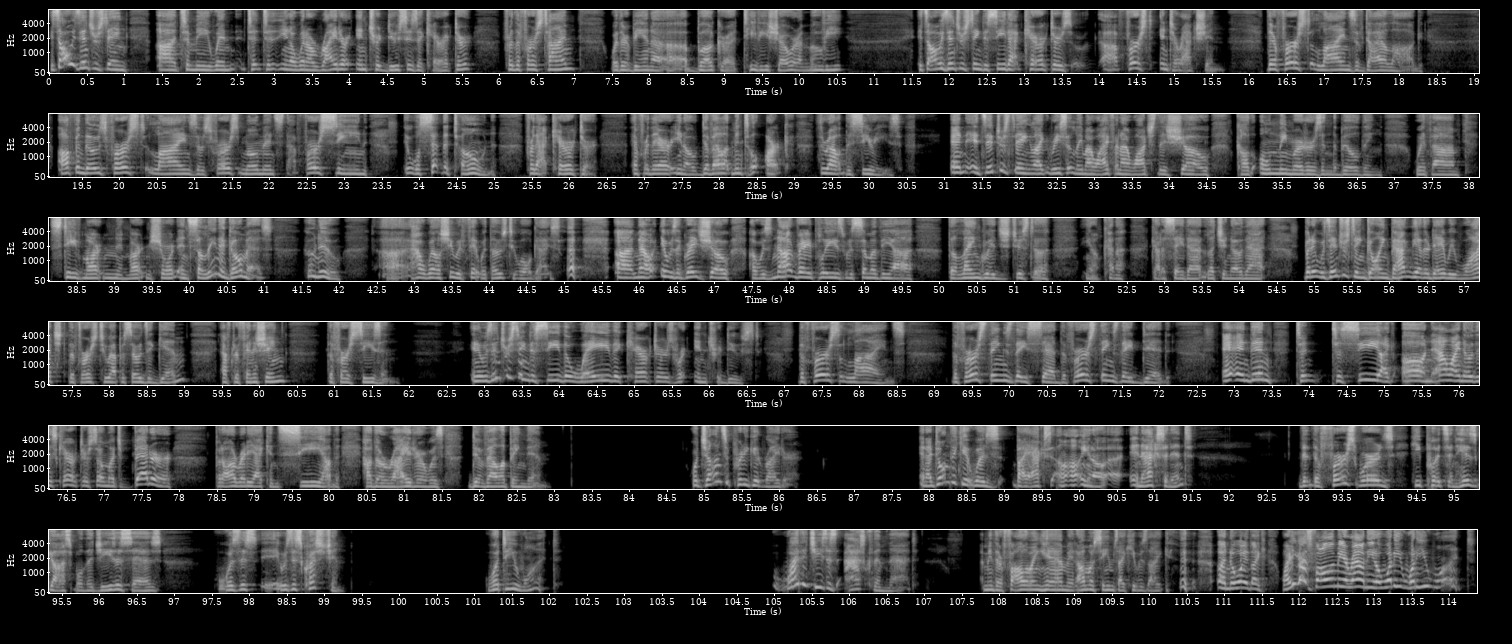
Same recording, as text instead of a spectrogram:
It's always interesting uh, to me when to, to you know when a writer introduces a character for the first time, whether it be in a, a book or a TV show or a movie. It's always interesting to see that character's uh, first interaction, their first lines of dialogue. Often those first lines, those first moments, that first scene, it will set the tone for that character and for their, you know, developmental arc throughout the series. And it's interesting, like recently, my wife and I watched this show called Only Murders in the Building with um, Steve Martin and Martin Short and Selena Gomez. Who knew uh, how well she would fit with those two old guys? uh, now, it was a great show. I was not very pleased with some of the uh, the language, just to, you know, kind of got to say that, let you know that. But it was interesting going back the other day. We watched the first two episodes again after finishing the first season. And it was interesting to see the way the characters were introduced. The first lines, the first things they said, the first things they did. And, and then to, to see, like, oh, now I know this character so much better, but already I can see how the, how the writer was developing them. Well, John's a pretty good writer. And I don't think it was by accident, uh, uh, you know, uh, an accident that the first words he puts in his gospel that Jesus says was this it was this question. What do you want? Why did Jesus ask them that? I mean, they're following him. It almost seems like he was like annoyed, like, why are you guys following me around? You know, what do you what do you want?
